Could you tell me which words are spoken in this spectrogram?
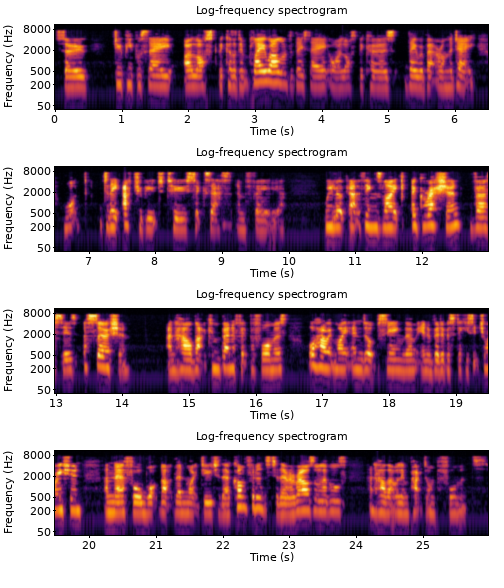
So, do people say, I lost because I didn't play well, or do they say, oh, I lost because they were better on the day? What do they attribute to success and failure? We look at things like aggression versus assertion and how that can benefit performers or how it might end up seeing them in a bit of a sticky situation and therefore what that then might do to their confidence, to their arousal levels, and how that will impact on performance.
